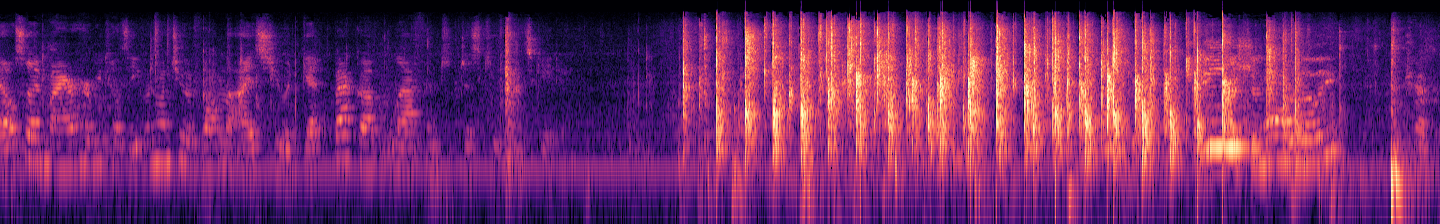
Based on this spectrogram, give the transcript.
I also admire her because even when she would fall on the ice, she would get back up, laugh, and just keep on skating. Any questions for Lily? Trevor.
